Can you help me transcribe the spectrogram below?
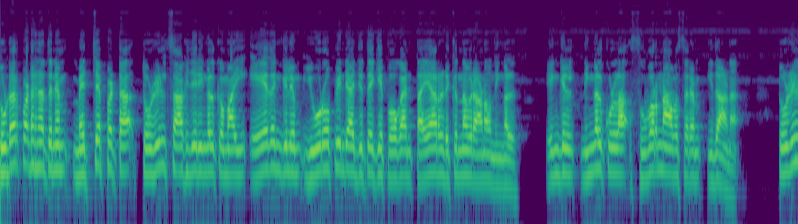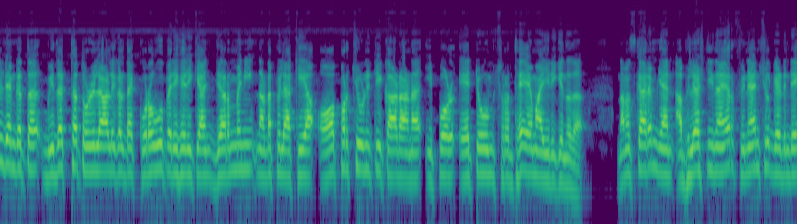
തുടർ പഠനത്തിനും മെച്ചപ്പെട്ട തൊഴിൽ സാഹചര്യങ്ങൾക്കുമായി ഏതെങ്കിലും യൂറോപ്യൻ രാജ്യത്തേക്ക് പോകാൻ തയ്യാറെടുക്കുന്നവരാണോ നിങ്ങൾ? എങ്കിൽ നിങ്ങൾക്കുള്ള സുവർണാവസരം ഇതാണ്. തൊഴിൽ രംഗത്ത് വിദഗ്ധ തൊഴിലാളികളുടെ കുറവ് പരിഹരിക്കാൻ ജർമ്മനി നടപ്പിലാക്കിയ ഓപ്പർച്യൂണിറ്റി കാർഡാണ് ഇപ്പോൾ ഏറ്റവും ശ്രദ്ധേയമായിരിക്കുന്നത്. നമസ്കാരം ഞാൻ അഭിലാഷ് ജി നായർ ഫിനാൻഷ്യൽ ഗൈഡിന്റെ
